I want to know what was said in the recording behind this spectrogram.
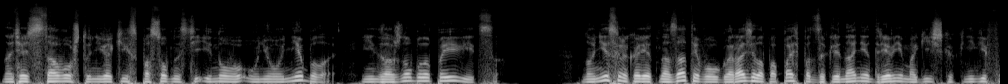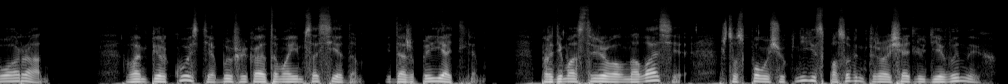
Начать с того, что никаких способностей иного у него не было и не должно было появиться. Но несколько лет назад его угораздило попасть под заклинание древней магической книги Фуаран. Вампир Костя, бывший когда-то моим соседом и даже приятелем, продемонстрировал на Ласе, что с помощью книги способен превращать людей в иных.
